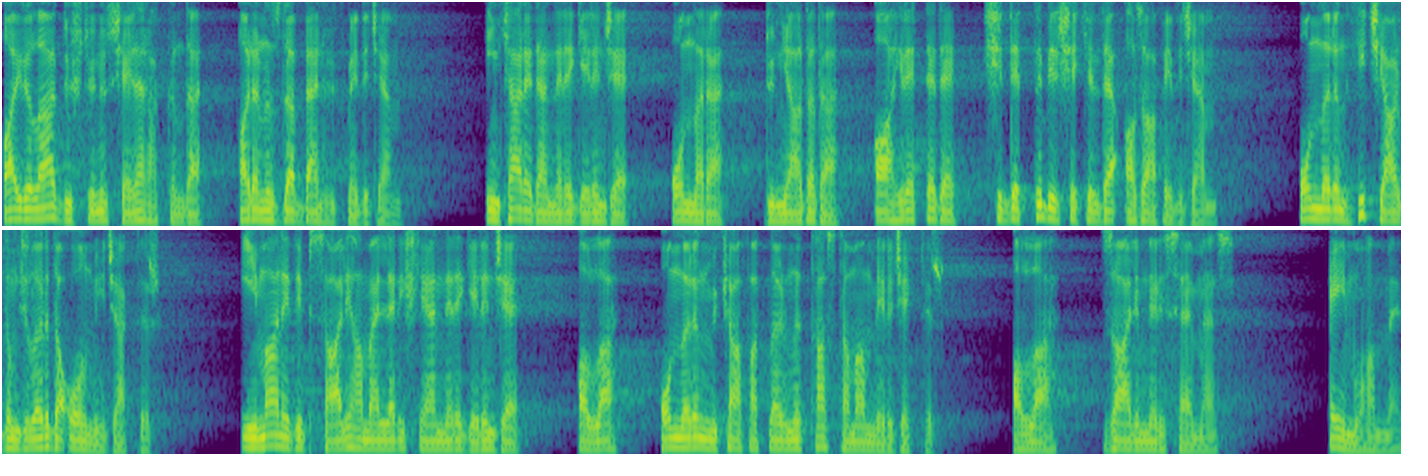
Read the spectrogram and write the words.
Ayrılığa düştüğünüz şeyler hakkında aranızda ben hükmedeceğim. İnkar edenlere gelince onlara dünyada da ahirette de şiddetli bir şekilde azap edeceğim. Onların hiç yardımcıları da olmayacaktır. İman edip salih ameller işleyenlere gelince Allah onların mükafatlarını tas tamam verecektir. Allah zalimleri sevmez. Ey Muhammed!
